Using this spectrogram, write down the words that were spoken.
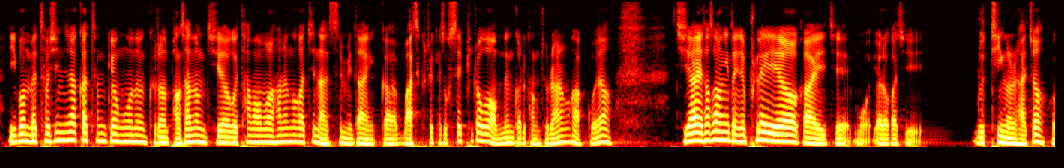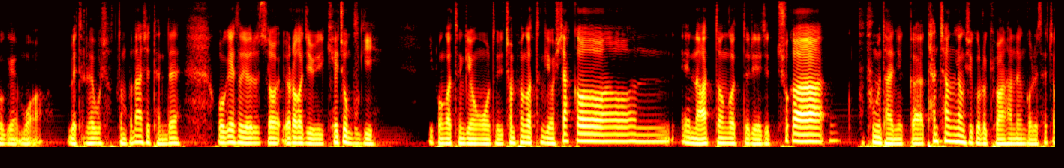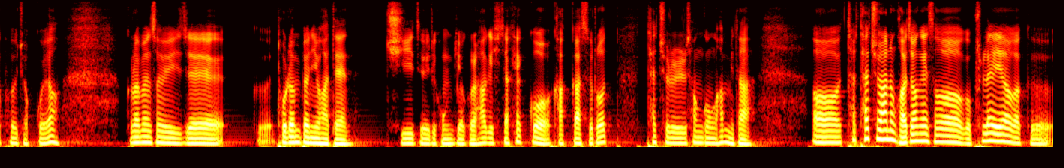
이번 메트로 신작 같은 경우는 그런 방사능 지역을 탐험을 하는 것 같지는 않습니다. 그러니까 마스크를 계속 쓸 필요가 없는 것을 강조를 하는 것 같고요. 지하에 서성이던 이제 플레이어가 이제 뭐 여러 가지 루팅을 하죠. 거기에 뭐 메트로 해보셨던 분 아실 텐데 거기에서 여러, 여러 가지 개조 무기 이번 같은 경우도 전편 같은 경우 샷건에 나왔던 것들이 이제 추가 부품을 다니까 탄창 형식으로 교환하는 것을 살짝 보여줬고요. 그러면서 이제 그 돌연변이화된 쥐들이 공격을 하기 시작했고 가까스로 탈출을 성공합니다. 어, 탈출하는 과정에서 그 플레이어가 그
